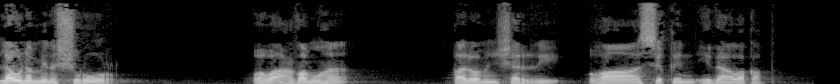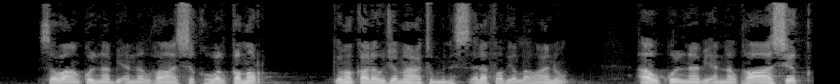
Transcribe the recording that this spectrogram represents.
لونا من الشرور وهو أعظمها. قال ومن شر غاسق إذا وقب. سواء قلنا بأن الغاسق هو القمر كما قاله جماعة من السلف رضي الله عنه أو قلنا بأن الغاسق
